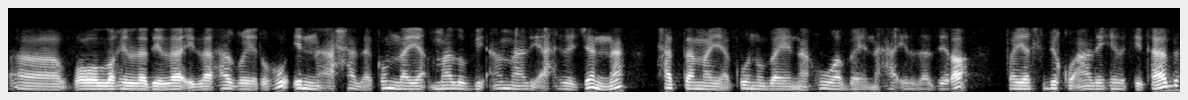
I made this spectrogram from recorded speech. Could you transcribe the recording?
uh, wallahi alladzi la ilaha ghairuhu in ahadakum la ya'malu bi amali ahli jannah hatta ma yakunu bainahu wa bainaha illa zira. Fayasbiqu alaihi alkitab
